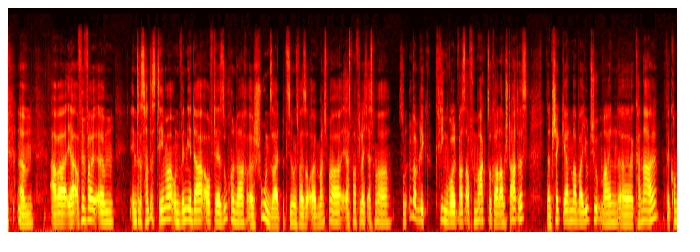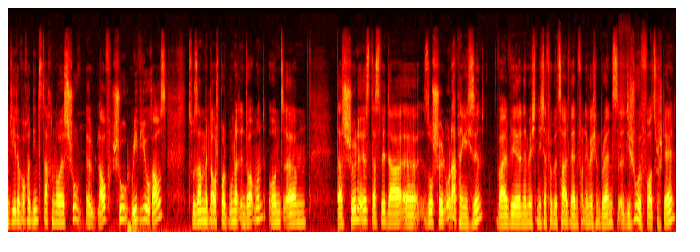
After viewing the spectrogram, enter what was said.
ähm, aber ja, auf jeden Fall ähm, interessantes Thema. Und wenn ihr da auf der Suche nach äh, Schuhen seid, beziehungsweise manchmal erstmal vielleicht erstmal so einen Überblick kriegen wollt, was auf dem Markt so gerade am Start ist, dann checkt gerne mal bei YouTube meinen äh, Kanal. Da kommt jede Woche Dienstag ein neues Schuh, äh, Laufschuh-Review raus, zusammen mit Laufsport Bundert in Dortmund. Und ähm, das Schöne ist, dass wir da äh, so schön unabhängig sind weil wir nämlich nicht dafür bezahlt werden, von irgendwelchen Brands äh, die Schuhe vorzustellen,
